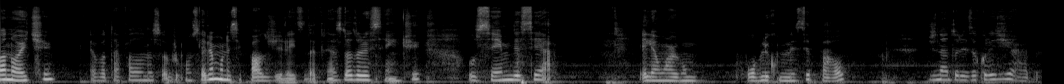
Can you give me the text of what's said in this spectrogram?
Boa noite. Eu vou estar falando sobre o Conselho Municipal dos Direitos da Criança e do Adolescente, o CMDCA. Ele é um órgão público municipal de natureza colegiada.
